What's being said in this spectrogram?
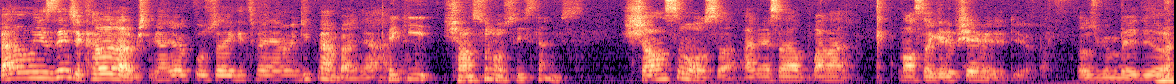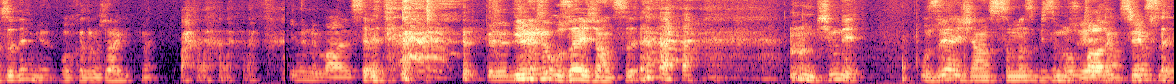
Ben onu izleyince karar vermiştim. Yani yok uzaya gitmeye gitmem ben ya. Hani Peki şansın olsa ister misin? şansım olsa hani mesela bana NASA gelip şey mi diyor. Özgün Bey diyor. Nasıl demiyor? O kadar uzağa gitme. İnönü Mahallesi. Evet. Belediye İnönü Uzay Ajansı. Şimdi uzay ajansımız, bizim uzay Muhtarlık ajansımız James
